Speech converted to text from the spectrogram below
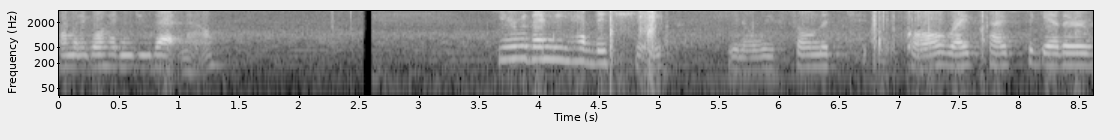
I'm going to go ahead and do that now. Here then we have this shape. You know, we've sewn the all right sides together,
